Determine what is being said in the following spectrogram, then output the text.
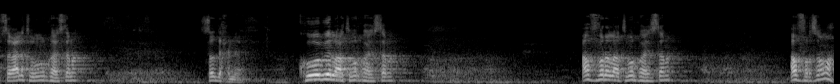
sagaal iyo saddex neef koob iyo labaatan marku haystana? Afar iyo labaatan marku haystana? Afar soo ma?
